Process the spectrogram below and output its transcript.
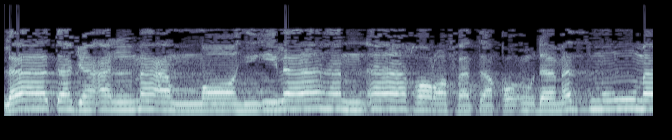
لا تجعل مع الله إلها آخر فتقعد مذموما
